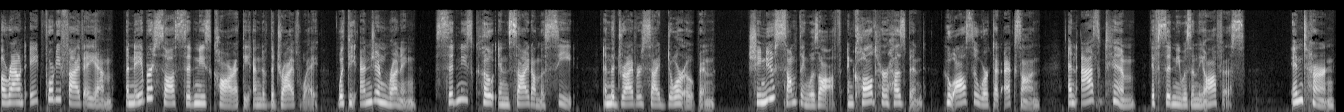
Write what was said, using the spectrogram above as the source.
Around 8:45 a.m., a neighbor saw Sidney's car at the end of the driveway, with the engine running, Sidney's coat inside on the seat, and the driver's side door open. She knew something was off and called her husband, who also worked at Exxon, and asked him if Sidney was in the office. In turn,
